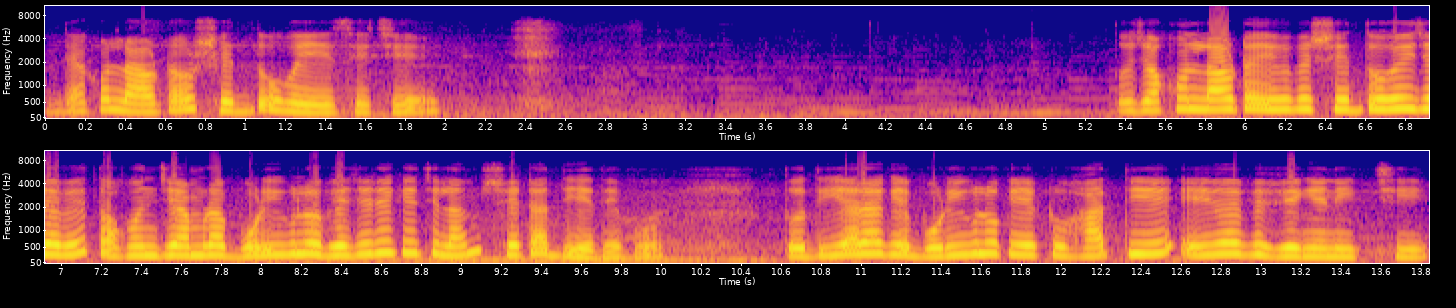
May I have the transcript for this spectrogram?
দেখো, লাউটাও সেদ্ধ হয়ে এসেছে। তো যখন লাউটা এভাবে সেদ্ধ হয়ে যাবে, তখন যে আমরা বড়িগুলো ভেজে রেখেছিলাম, সেটা দিয়ে দেব। তো দেওয়ার আগে বড়িগুলোকে একটু হাত দিয়ে এইভাবে ভেঙে নিচ্ছি।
